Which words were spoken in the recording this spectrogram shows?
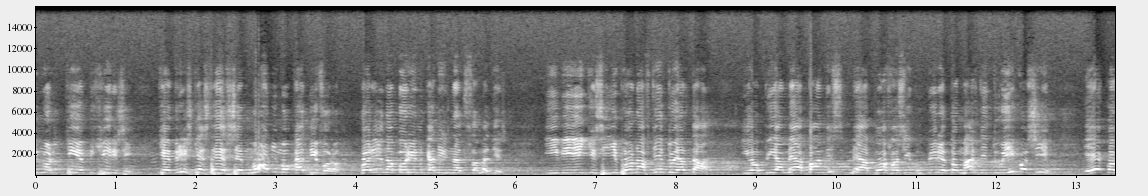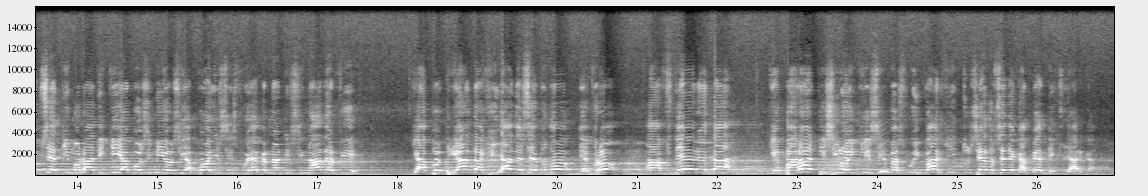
κοινωνική επιχείρηση και βρίσκεστε σε μόνιμο κατήφορο, χωρίς να μπορεί κανείς να τη σταματήσει. Η διοίκηση λοιπόν αυτή του ΕΛΤΑ, η οποία με, απάντηση, με απόφαση που πήρε το Μάρτιο του 20, έκοψε τη μοναδική αποζημίωση απόλυσης που έπαιρναν οι συνάδελφοι και από 30.000 ευρώ αυθαίρετα και παρά τη συλλογική σύμβαση που υπάρχει τους έδωσε 15.000.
